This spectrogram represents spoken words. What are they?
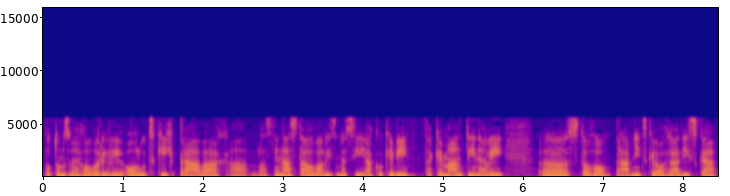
potom sme hovorili o ľudských právach a vlastne nastavovali sme si ako keby také mantinely z toho právnického hľadiska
